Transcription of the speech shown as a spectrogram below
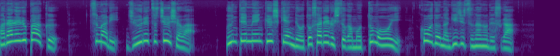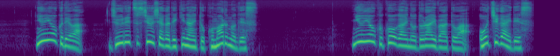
パラレルパークつまり縦列駐車は運転免許試験で落とされる人が最も多い高度な技術なのですがニューヨークでは縦列駐車ができないと困るのですニューヨーク郊外のドライバーとは大違いです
